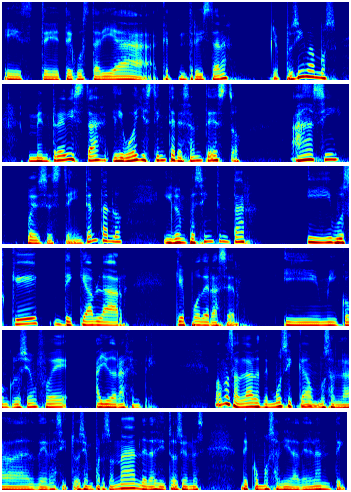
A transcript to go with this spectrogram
Este, ¿te gustaría que te entrevistara? Yo, pues sí, vamos. Me entrevista y digo, oye, está interesante esto. Ah, sí, pues este, inténtalo. Y lo empecé a intentar. Y busqué de qué hablar, qué poder hacer. Y mi conclusión fue ayudar a gente. Vamos a hablar de música, vamos a hablar de la situación personal, de las situaciones de cómo salir adelante.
